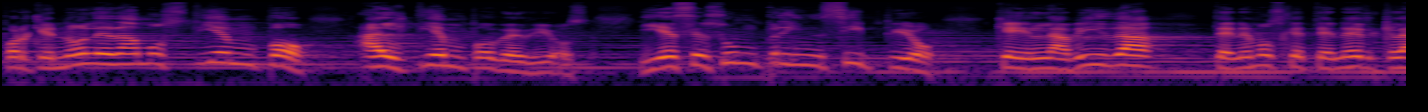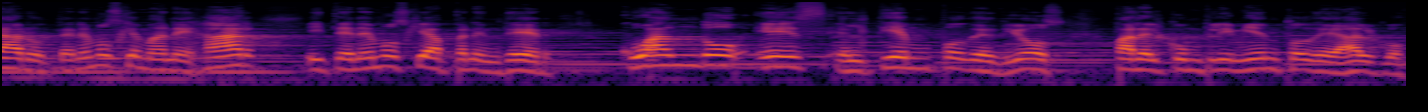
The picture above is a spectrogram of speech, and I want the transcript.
porque no le damos tiempo al tiempo de Dios. Y ese es un principio que en la vida tenemos que tener claro, tenemos que manejar y tenemos que aprender. ¿Cuándo es el tiempo de Dios para el cumplimiento de algo?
